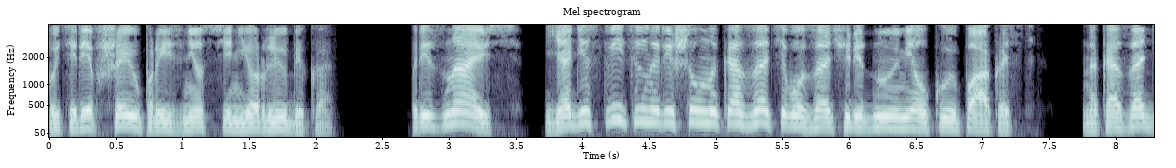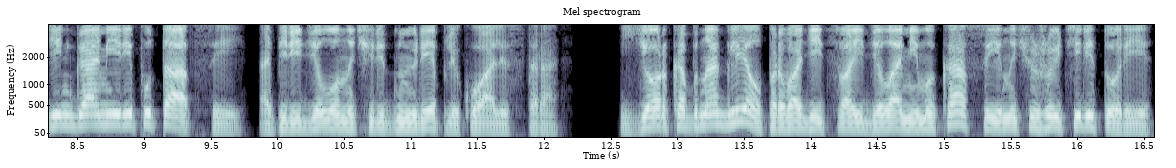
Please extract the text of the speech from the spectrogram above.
потерев шею, произнес сеньор Любика. «Признаюсь, я действительно решил наказать его за очередную мелкую пакость, наказать деньгами и репутацией», опередил он очередную реплику Алистера. Йорк обнаглел проводить свои дела мимо кассы и на чужой территории.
